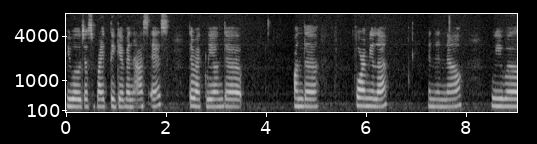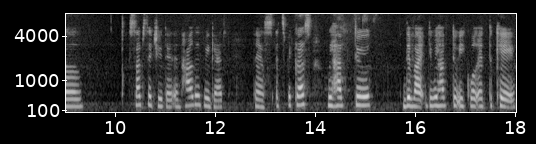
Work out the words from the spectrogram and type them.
We will just write the given as is directly on the on the formula. And then now we will substitute it. And how did we get this? It's because we have to divide we have to equal it to k?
